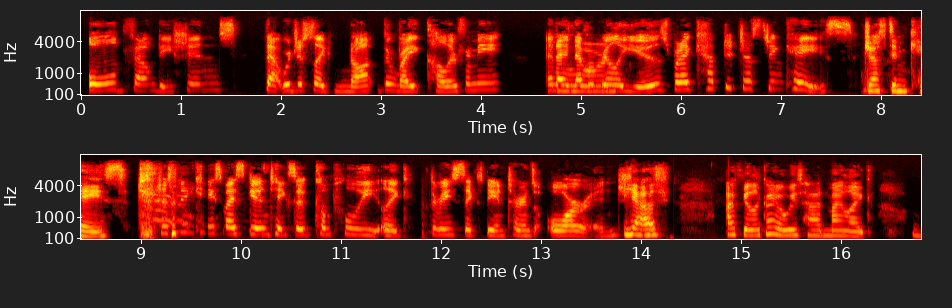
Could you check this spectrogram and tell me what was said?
old foundations that were just like not the right color for me, and I Oh, never Lord. really used, but I kept it just in case. Just in case. Just in case my skin takes a complete like 360 and turns orange. Yes. I feel like I always had my like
